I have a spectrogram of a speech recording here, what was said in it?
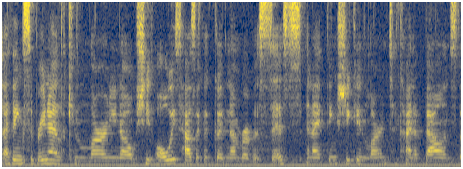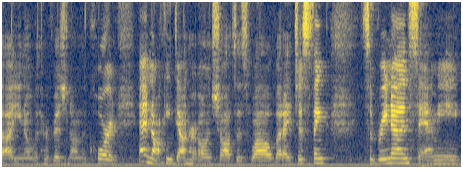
I think Sabrina can learn, you know, she always has like a good number of assists, and I think she can learn to kind of balance that, you know, with her vision on the court and knocking down her own shots as well. But I just think Sabrina and Sami,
